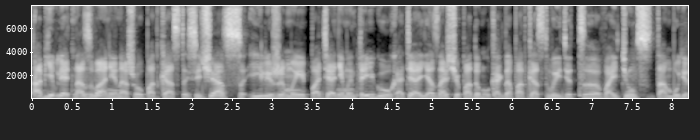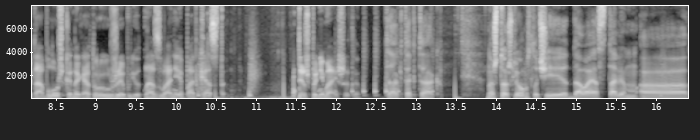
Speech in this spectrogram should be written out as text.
объявлять название нашего подкаста сейчас, или же мы потянем интригу, хотя я, знаешь, что подумал, когда подкаст выйдет э, в iTunes, там будет обложка, на которой уже будет название подкаста. Ты же понимаешь это. Так, так, так. Ну что ж, в любом случае, давай оставим э,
